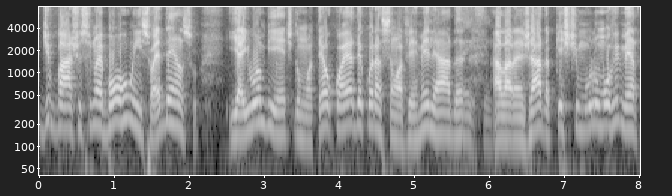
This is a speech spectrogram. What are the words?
de baixo. Isso não é bom ou ruim, só é denso. E aí o ambiente do motel, qual é a decoração? Avermelhada, Sim, sim. alaranjada, porque estimula o movimento.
